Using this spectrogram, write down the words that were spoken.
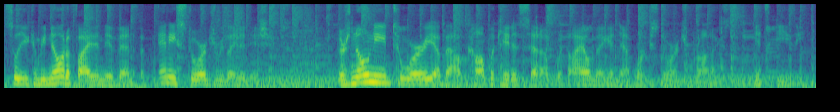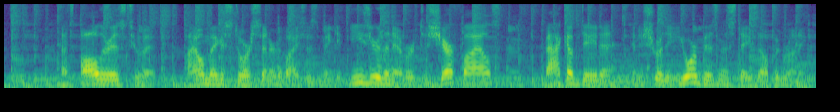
so you can be notified in the event of any storage-related issues. There's no need to worry about complicated setup with Iomega Network storage products. It's easy. That's all there is to it. Iomega Store Center devices make it easier than ever to share files, backup data, and ensure that your business stays up and running.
